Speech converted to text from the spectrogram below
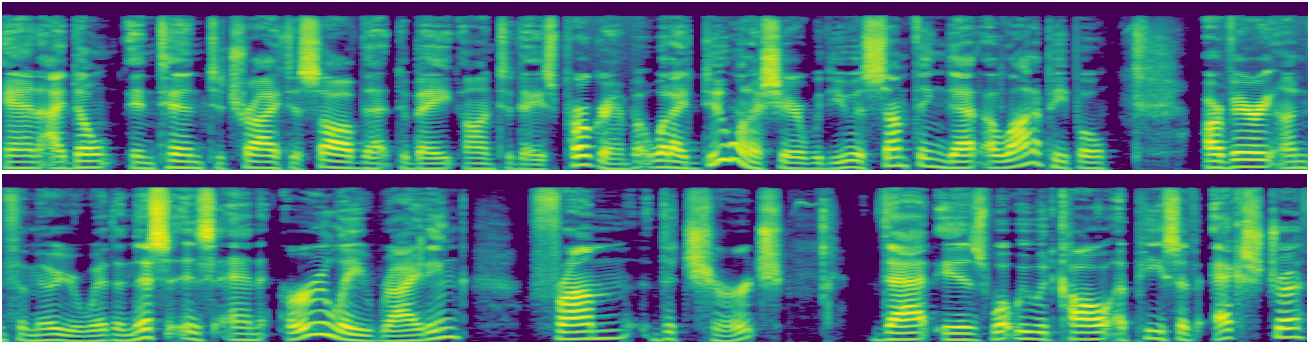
and I don't intend to try to solve that debate on today's program. But what I do want to share with you is something that a lot of people are very unfamiliar with, and this is an early writing from the church that is what we would call a piece of extra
